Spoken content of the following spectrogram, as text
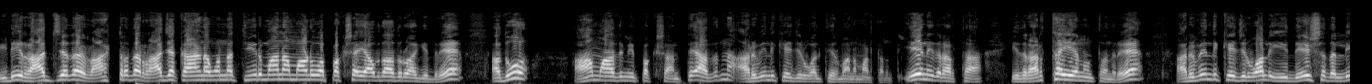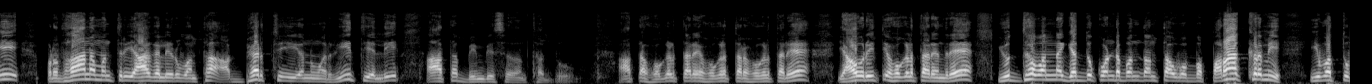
ಇಡೀ ರಾಜ್ಯದ, ರಾಷ್ಟ್ರದ ರಾಜಕಾರಣವನ್ನು ತೀರ್ಮಾನ ಮಾಡುವ ಪಕ್ಷ ಯಾವುದಾದ್ರೂ ಆಗಿದ್ದರೆ ಅದು ಆಮ್ ಆದ್ಮಿ ಪಕ್ಷ ಅಂತೆ ಅದನ್ನು ಅರವಿಂದ್ ಕೇಜ್ರಿವಾಲ್ ತೀರ್ಮಾನ ಮಾಡ್ತಾರಂತೆ. ಏನು ಇದರ ಅರ್ಥ? ಇದರ ಅರ್ಥ ಏನು ಅಂತಂದರೆ, ಅರವಿಂದ್ ಕೇಜ್ರಿವಾಲ್ ಈ ದೇಶದಲ್ಲಿ ಪ್ರಧಾನಮಂತ್ರಿ ಆಗಲಿರುವಂಥ ಅಭ್ಯರ್ಥಿ ಎನ್ನುವ ರೀತಿಯಲ್ಲಿ ಆತ ಬಿಂಬಿಸಿದಂಥದ್ದು. ಆತ ಹೊಗಳ್ತಾರೆ ಹೊಗಳ್ತಾರೆ ಹೊಗಳ್ತಾರೆ. ಯಾವ ರೀತಿ ಹೊಗಳ್ತಾರೆ ಅಂದರೆ ಯುದ್ಧವನ್ನು ಗೆದ್ದುಕೊಂಡು ಬಂದಂಥ ಒಬ್ಬ ಪರಾಕ್ರಮಿ ಇವತ್ತು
